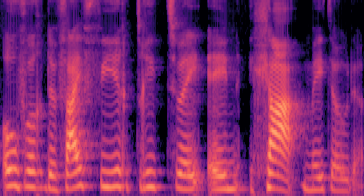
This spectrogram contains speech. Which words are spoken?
Over de 5-4-3-2-1-GA-methode.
